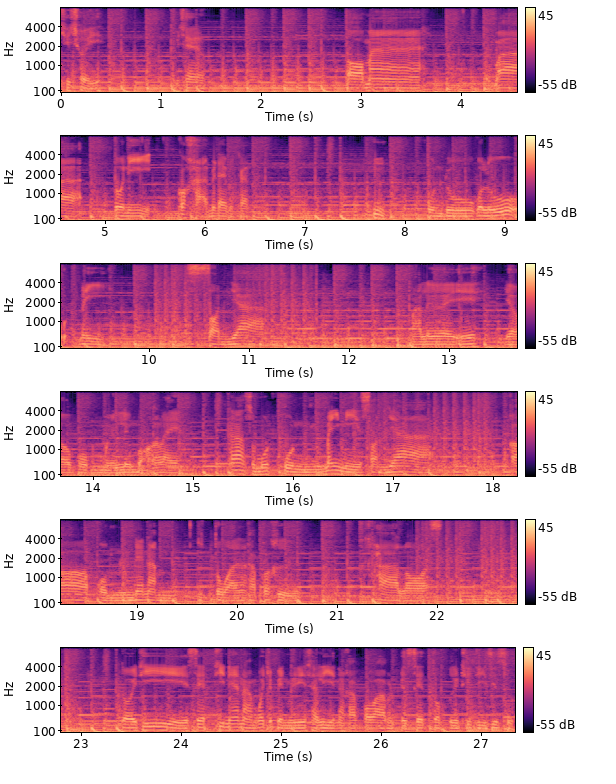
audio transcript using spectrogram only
เฉยๆ ไม่ใช่ ต่อมาผมว่า ตัวนี้ก็ขาดไม่ได้เหมือนกัน คุณดูก็รู้นี่ซอนยามาเลยเอ๊ะเดี๋ยวผมเหมือนลืมบอกอะไร ถ้าสมมุติคุณไม่มีซอนยาก็ผมแนะนำอีกตัวนะครับก็คือคาร์ลอสโดยที่เซตที่แนะนำก็จะเป็นมิลิทอรีนะครับ เพราะว่ามันเป็นเซตตัวปืนที่ดีที่สุด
